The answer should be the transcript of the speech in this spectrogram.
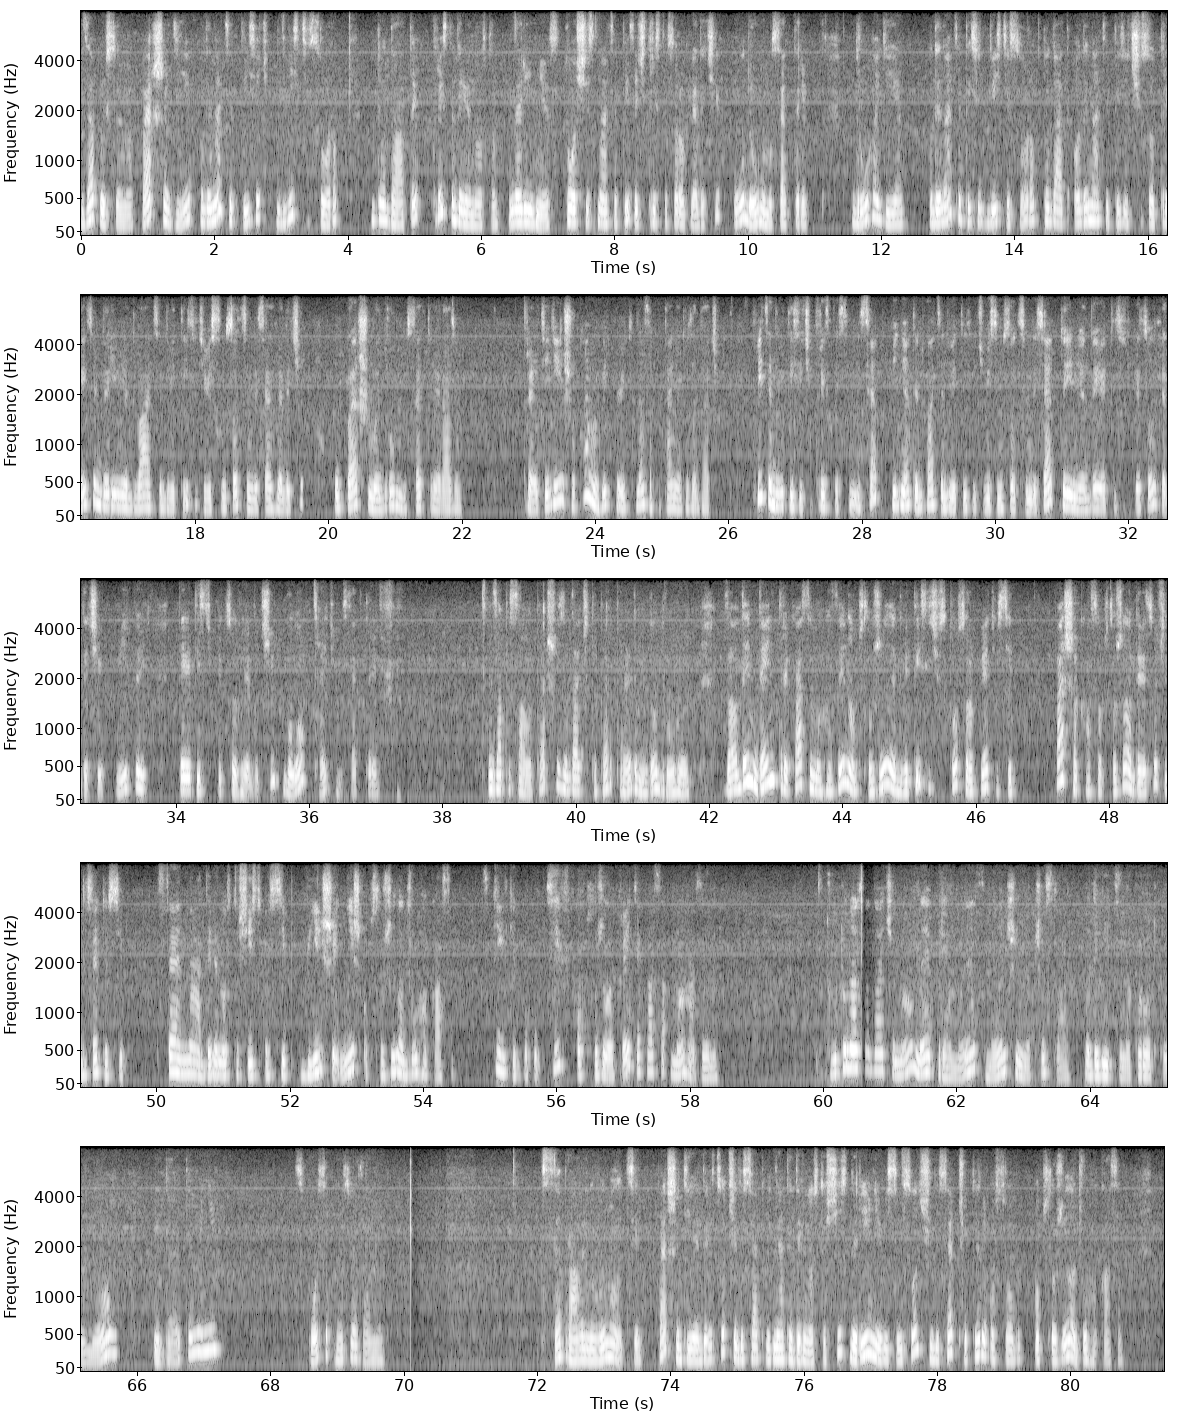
Записуємо. Перша дія 11240 додати 390 дорівнює 116 340 глядачів у другому секторі. Друга дія 11240 додати 11630 дорівнює 22 870 глядачів у першому і другому секторі разом. Третя дія шукаємо відповідь на запитання до задачі. 32 370 підняти 22 870 дорівнює 9500 глядачів. Відповідь 9500 глядачів було в третьому секторі. Записали першу задачу, тепер перейдемо до другої. За один день три каси магазину обслужили 2145 осіб. Перша каса обслужила 960 осіб. Це на 96 осіб більше, ніж обслужила друга каса. Скільки покупців обслужила третя каса магазину? Тут у нас задача на непряме зменшення числа. Подивіться на коротку умову і дайте мені спосіб розв'язання. Все правильно, ви молодці. Перша дія 960 відняти 96 дорівнює 864 особи. Обслужила друга каса.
